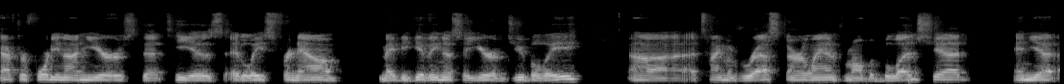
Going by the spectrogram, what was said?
after 49 years that He is, at least for now, maybe giving us a year of Jubilee, uh, a time of rest in our land from all the bloodshed. And yet,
